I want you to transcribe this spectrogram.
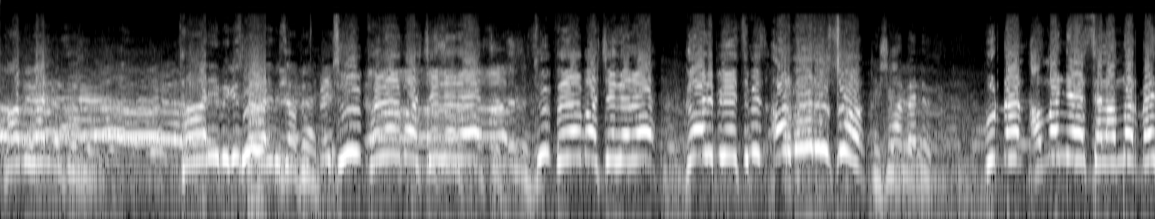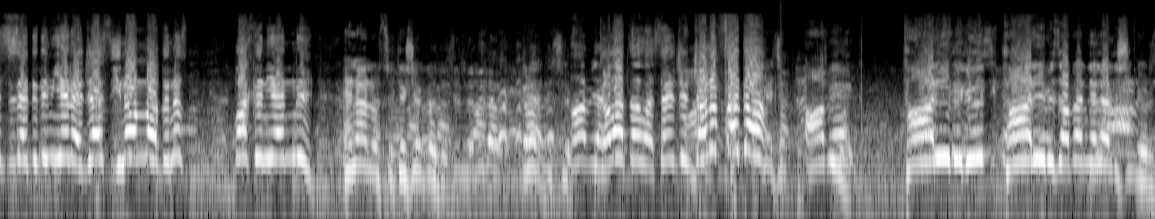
Abi verme sözü. Tarihi bir gün, tarihi bir zafer. Tüm Fenerbahçelilere, tüm Fenerbahçelilere galibiyetimiz armağan olsun. Teşekkür ederim. Buradan Almanya'ya selamlar. Ben size dedim yeneceğiz. İnanmadınız. Bakın yendik. Helal olsun. Teşekkür ederim. Galatasaray senin için canım feda. Abi tarihi bir gün, tarihi bir zafer neler düşünüyoruz?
